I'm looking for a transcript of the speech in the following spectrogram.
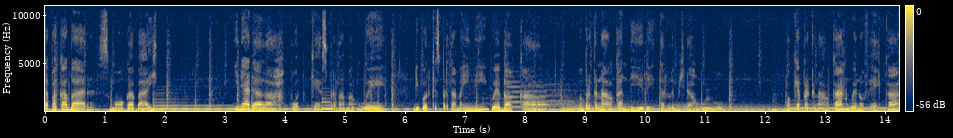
apa kabar? Semoga baik. Ini adalah podcast pertama gue. Di podcast pertama ini, gue bakal memperkenalkan diri terlebih dahulu. Oke, perkenalkan gue Novi Eka,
